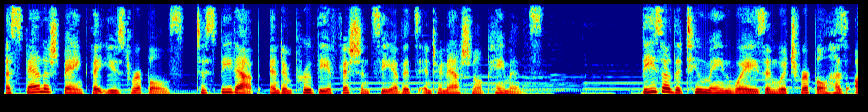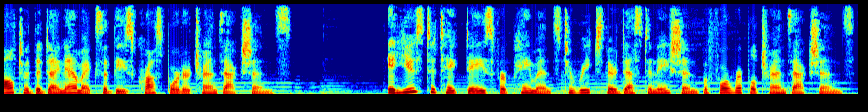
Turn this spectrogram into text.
a Spanish bank that used Ripples to speed up and improve the efficiency of its international payments. These are the two main ways in which Ripple has altered the dynamics of these cross-border transactions. It used to take days for payments to reach their destination before Ripple transactions,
